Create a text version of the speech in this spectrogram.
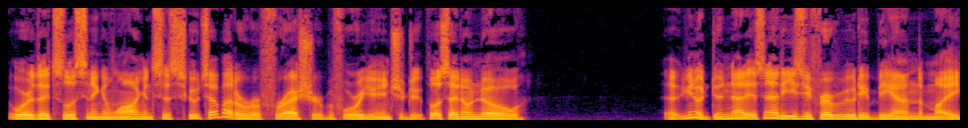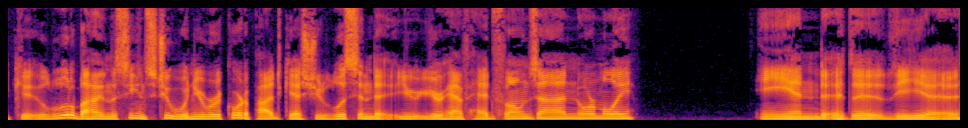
or that's listening along and says, Scoots, how about a refresher before you introduce? Plus, I don't know uh, you know, not, it's not easy for everybody to be on the mic. A little behind the scenes too. When you record a podcast, you listen to you. You have headphones on normally, and the the uh,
